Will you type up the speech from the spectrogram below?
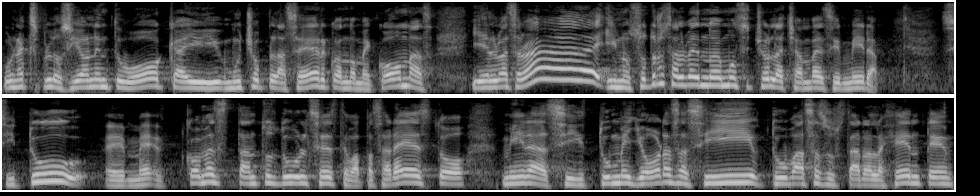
una explosión en tu boca y mucho placer cuando me comas. Y él va a hacer, ¡ah! Y nosotros tal vez no hemos hecho la chamba de decir, mira, si tú eh, me- comes tantos dulces, te va a pasar esto. Mira, si tú me lloras así, tú vas a asustar a la gente,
